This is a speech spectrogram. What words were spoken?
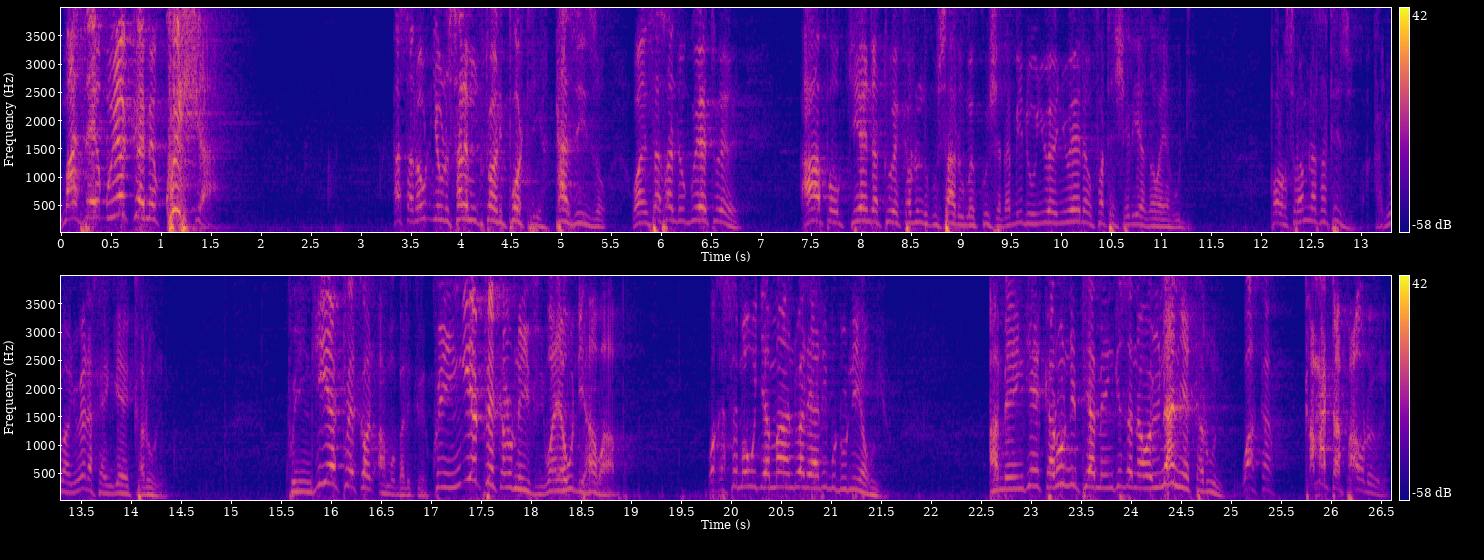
Madhehebu yetu yamekwisha. Sasa narudi yerusalemu kutoa ripoti kazi hizo. Sasa ndugu yetu wewe hapo ukienda tu hekaluni kusali umekwisha. Tabidi unywe nywele ufuate sheria za wayahudi. Paulo akasema mna tatizo. Akanywa nywele akaingia hekaluni kuingia tu hekaluni mubarikiwe kuingia tu hekaluni hivi wayahudi hawa hapa. Wakasema huyu jamaa ndio aliharibu dunia huyu. Ameingia hekaluni pia ameingiza na wayunani hekaluni. Wakakamata paulo yule.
